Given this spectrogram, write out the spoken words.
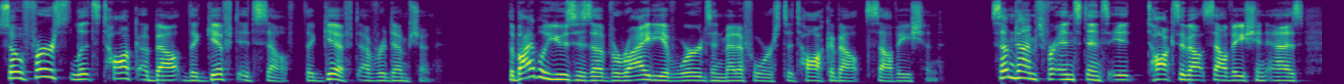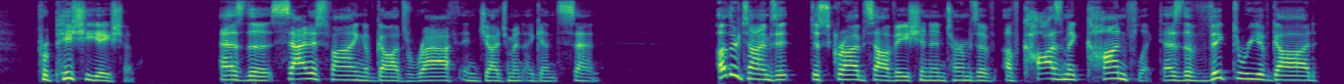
So, first, let's talk about the gift itself, the gift of redemption. The Bible uses a variety of words and metaphors to talk about salvation. Sometimes, for instance, it talks about salvation as propitiation as the satisfying of God's wrath and judgment against sin. Other times it describes salvation in terms of, of cosmic conflict as the victory of God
